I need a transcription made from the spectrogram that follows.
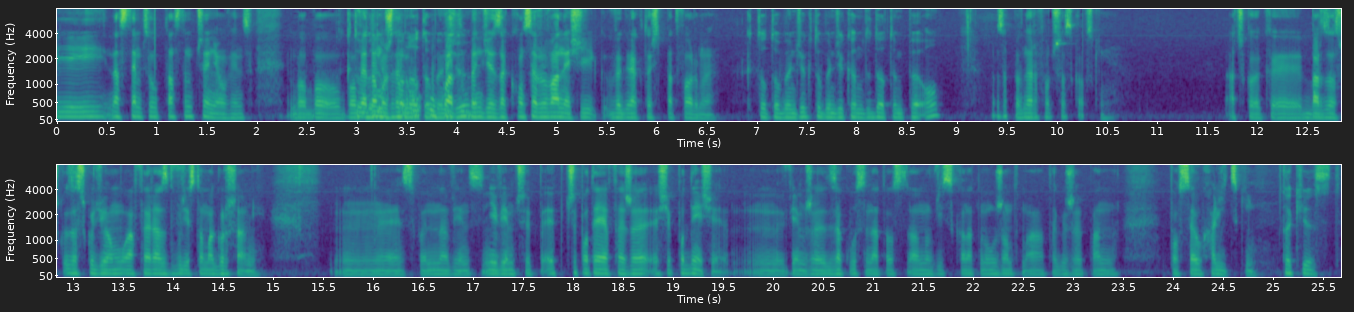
jej następcą lub następczynią, więc bo, bo, bo wiadomo, że ten układ będzie? będzie? zakonserwowany, jeśli wygra ktoś z Platformy. Kto to będzie? Kto będzie kandydatem PO? No, zapewne Rafał Trzaskowski. Aczkolwiek e, bardzo zaszk- zaszkodziła mu afera z 20 groszami. Mm, Słynna, więc nie wiem, czy, czy po tej aferze się podniesie. Mm, Wiem, że zakusy na to stanowisko, na ten urząd ma także pan poseł Halicki. Tak jest.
